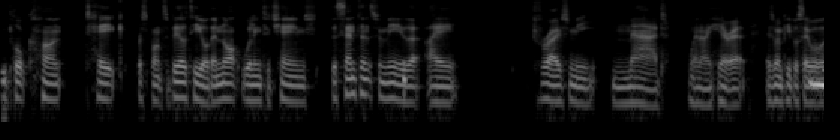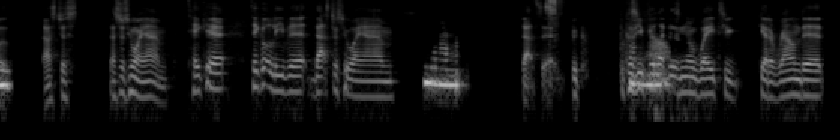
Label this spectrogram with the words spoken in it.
people can't take responsibility or they're not willing to change. The sentence for me that I drives me mad when I hear it is when people say, "Well, mm-hmm. that's just that's just who I am. Take it, take it or leave it. That's just who I am." Yeah. That's it. Because you feel like there's no way to get around it.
